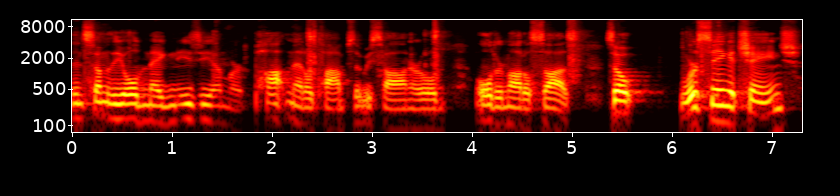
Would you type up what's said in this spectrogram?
than some of the old magnesium or pot metal tops that we saw on our old older model saws. So we're seeing a change.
